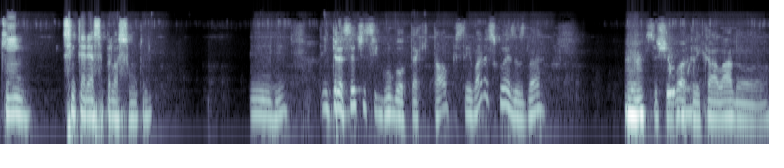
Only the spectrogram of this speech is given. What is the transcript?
quem se interessa pelo assunto. Né? Uhum. Interessante esse Google Tech Talks, tem várias coisas, né? Uhum. Você chegou a clicar lá no,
